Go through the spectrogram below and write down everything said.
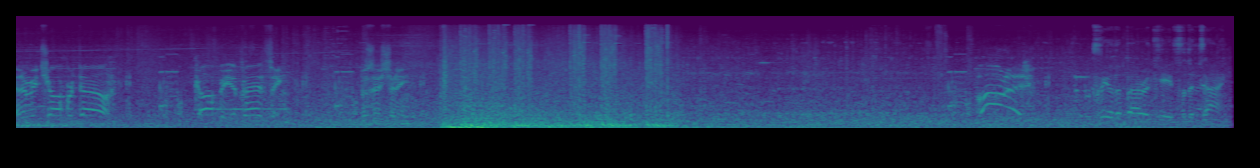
Enemy chopper down. Copy, advancing. Positioning. Loaded! Clear the barricade for the tank.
